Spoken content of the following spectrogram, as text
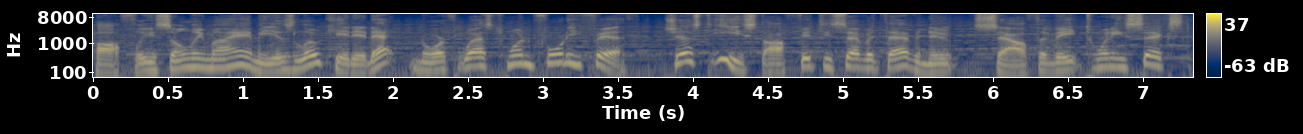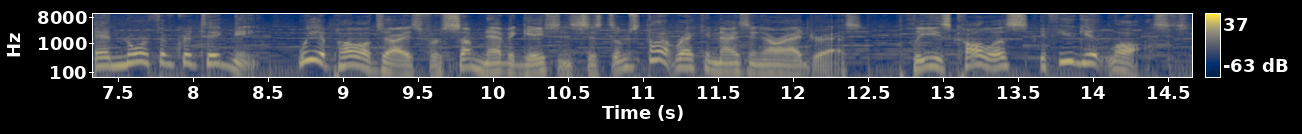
Off Lease Only Miami is located at Northwest 145th, just east off 57th Avenue, south of 826, and north of Gratigny. We apologize for some navigation systems not recognizing our address. Please call us if you get lost.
